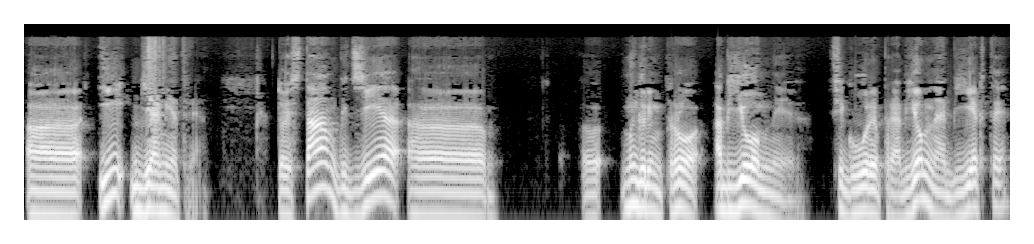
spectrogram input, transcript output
а, и геометрия. То есть там, где а, мы говорим про объемные фигуры, про объемные объекты,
